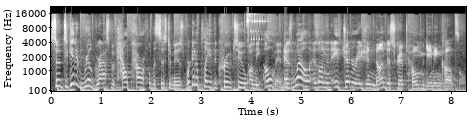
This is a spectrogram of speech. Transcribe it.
So to get a real grasp of how powerful the system is, we're gonna play The Crew 2 on the Omen, as well as on an 8th generation nondescript home gaming console.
